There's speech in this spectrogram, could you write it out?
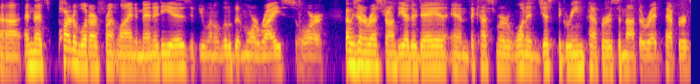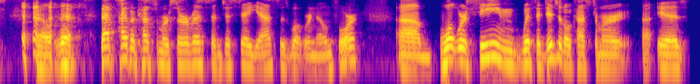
uh, and that's part of what our frontline amenity is. If you want a little bit more rice, or I was in a restaurant the other day and the customer wanted just the green peppers and not the red peppers. You know, that, that type of customer service and just say yes is what we're known for. Um, what we're seeing with the digital customer uh, is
